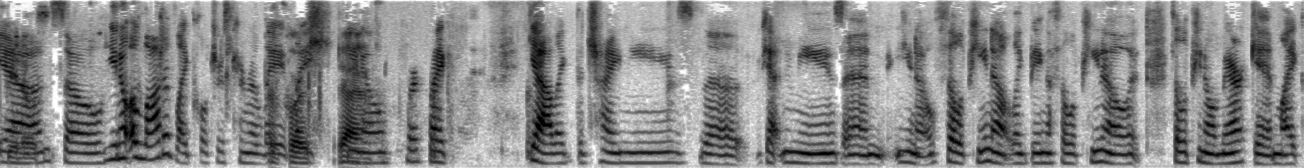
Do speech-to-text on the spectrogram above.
Yeah. And so, you know, a lot of like cultures can relate. of course. like, yeah. you know, where it's like, yeah, like the Chinese, the Vietnamese, and, you know, Filipino, like being a Filipino, Filipino American, like,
